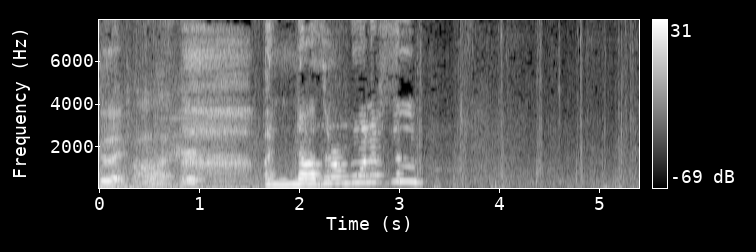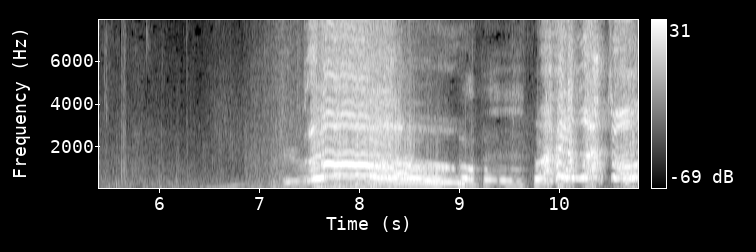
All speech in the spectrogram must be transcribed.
Good. Oh, it hurt. Another one of them. Oh! I left all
